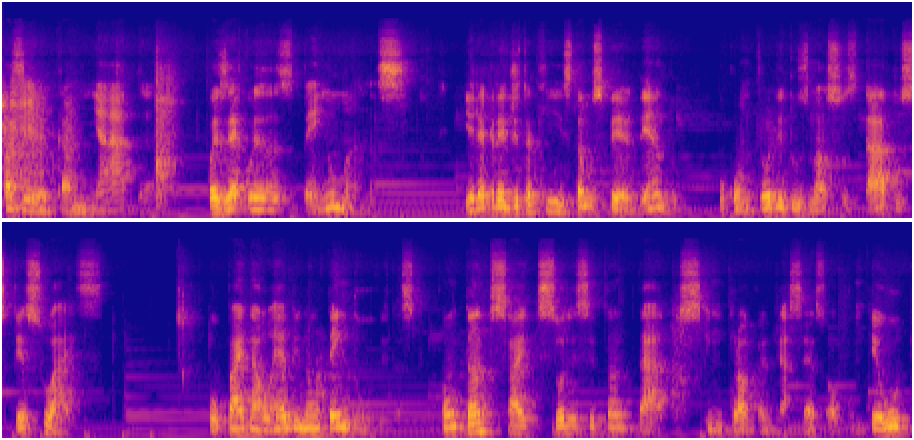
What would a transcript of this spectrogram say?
fazer caminhada, pois é, coisas bem humanas. Ele acredita que estamos perdendo o controle dos nossos dados pessoais. O pai da web não tem dúvidas. Com tantos sites solicitando dados em troca de acesso ao conteúdo,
